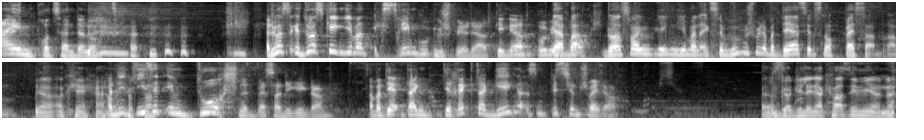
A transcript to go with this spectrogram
ein Prozent der Luft. du, hast, du hast gegen jemanden extrem guten gespielt, ja. Gegen den hat Brügge Ja, aber du hast zwar gegen jemanden extrem gut gespielt, aber der ist jetzt noch besser, Bram. Ja, okay. Ja, die, die sind im Durchschnitt besser, die Gegner. Aber der, dein direkter Gegner ist ein bisschen schwächer. Dann gehört die Lane ja quasi mir, ne?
